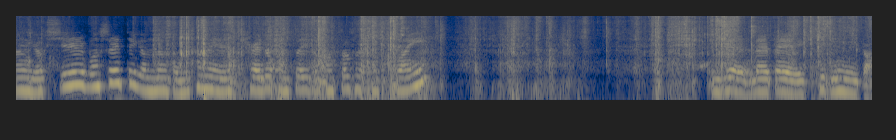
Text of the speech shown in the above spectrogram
음, 역시 일본 쓸데기 없는 거 엄청나게 잘도 감싸이도 감싸서 줬어잉 이게 랩의 길입니다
